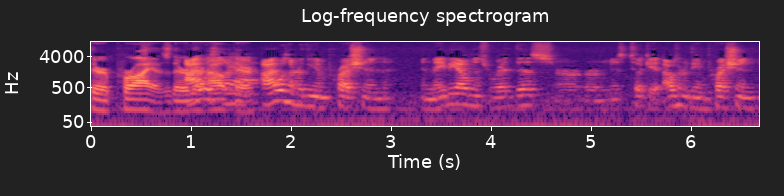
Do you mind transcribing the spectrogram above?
they're pariahs. They're, they're out under, there. I was under the impression, and maybe I misread this or, or mistook it. I was under the impression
